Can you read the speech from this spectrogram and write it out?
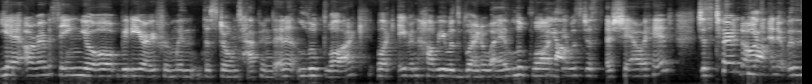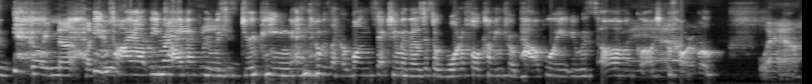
Yeah, I remember seeing your video from when the storms happened, and it looked like, like even hubby was blown away. It looked like Yeah. there was just a shower head just turned on, Yeah. and it was going nuts. Like the entire the entire back room was just drooping, and there was like a one section where there was just a waterfall coming through a PowerPoint. It was oh my gosh, it was horrible. Wow.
